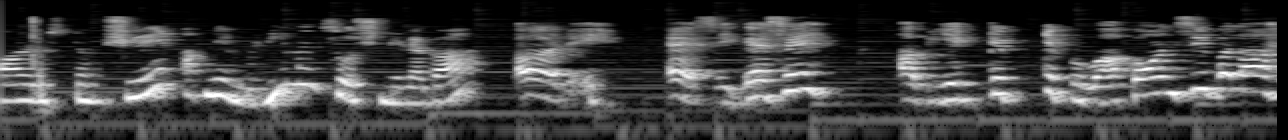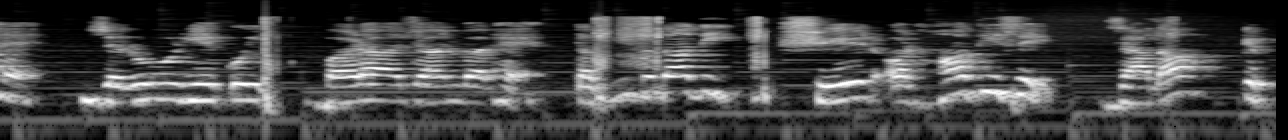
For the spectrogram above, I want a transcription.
और रुस्तम शेर अपने मन ही मन सोचने लगा, अरे, ऐसे कैसे? अब ये टिप टिप हुआ कौन सी बला है? ज़रूर ये कोई बड़ा जानवर है। तभी तो दादी शेर और हाथी से ज़्यादा टिप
